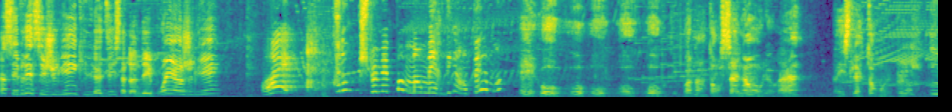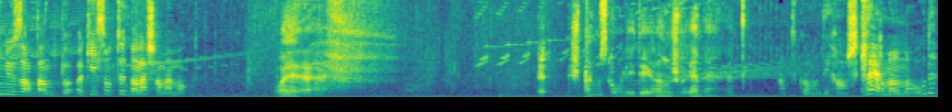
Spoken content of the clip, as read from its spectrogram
Non, c'est vrai, c'est Julien qui l'a dit. Ça donne des points, hein, Julien? Ouais. Coudonc, je peux même pas m'emmerder en paix, moi? Hé, oh, oh, oh, oh, oh. T'es pas dans ton salon, là, hein? Baisse le ton un peu. Ils nous entendent pas. OK, ils sont tous dans la chambre à montre. Ouais. euh, euh, Je pense qu'on les dérange vraiment. hein. En tout cas, on dérange clairement Maude.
